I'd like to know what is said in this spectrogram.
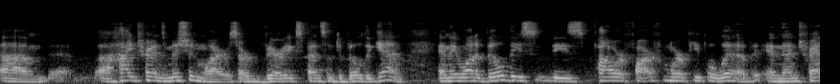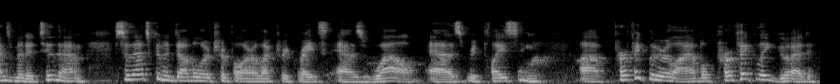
um, uh, high transmission wires are very expensive to build again. And they want to build these these power far from where people live and then transmit it to them. So that's going to double or triple our electric rates as well as replacing uh, perfectly reliable, perfectly good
